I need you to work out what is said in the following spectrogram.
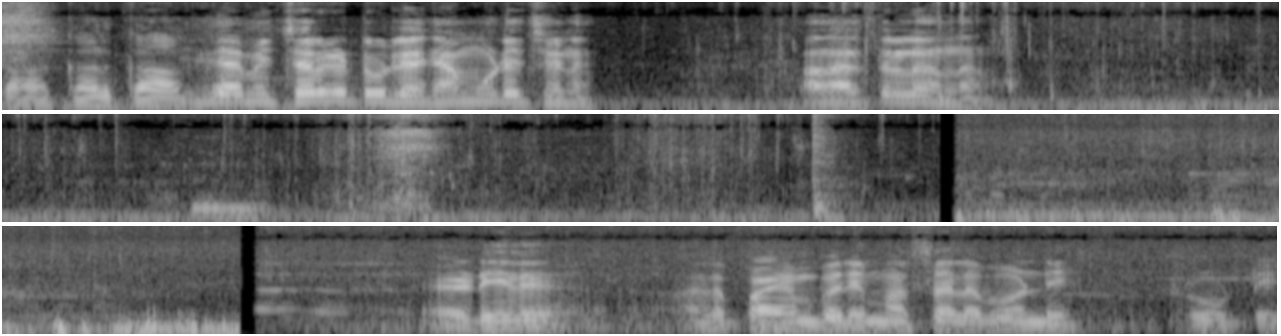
കാക്കാൾ കാക്ക ഇല്ല മിച്ചർ കിട്ടൂല. ഞാൻ മൂടി വെച്ചാണ്. ആ നിലത്തുള്ള നിന്നാണ്. ഇടയിൽ നല്ല പഴംപൊരി മസാല ബോണ്ടി ഫ്രൂട്ടി.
